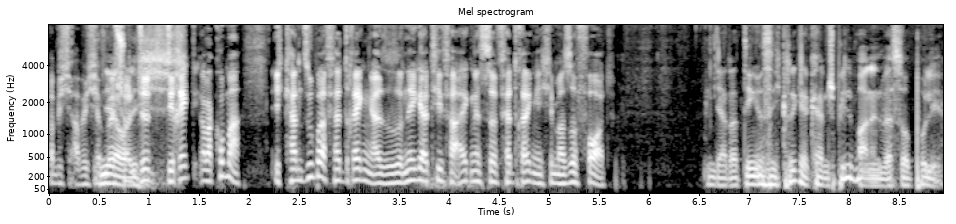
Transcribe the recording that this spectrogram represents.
Habe ich, hab ich hab ja, schon ich direkt, aber guck mal, ich kann super verdrängen, also so negative Ereignisse verdränge ich immer sofort. Ja, das Ding ist, ich kriege ja keinen Spielwareninvestor-Pulli.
